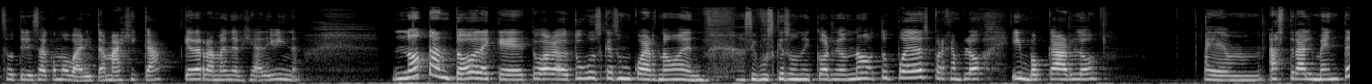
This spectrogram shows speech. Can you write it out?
se utiliza como varita mágica que derrama energía divina. No tanto de que tú, tú busques un cuerno, en, así busques un unicornio. No, tú puedes, por ejemplo, invocarlo em, astralmente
